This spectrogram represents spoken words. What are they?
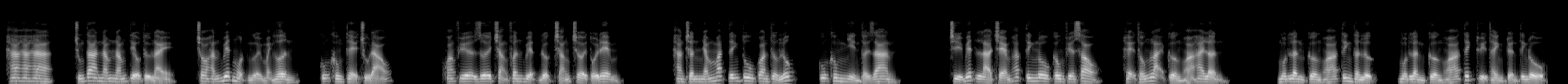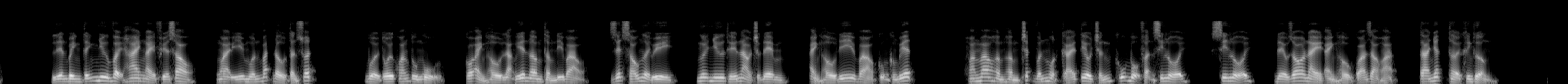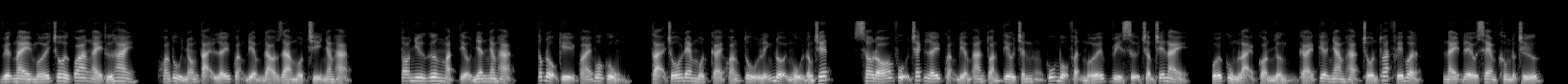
Ha ha ha, chúng ta năm năm tiểu tử này, cho hắn biết một người mạnh hơn, cũng không thể chú đáo khoang phía dưới chẳng phân biệt được trắng trời tối đêm. Hàn trần nhắm mắt tính tu quan thường lúc, cũng không nhìn thời gian. Chỉ biết là chém hát tinh nô công phía sau, hệ thống lại cường hóa hai lần. Một lần cường hóa tinh thần lực, một lần cường hóa tích thủy thành tuyển tinh đồ. Liền bình tĩnh như vậy hai ngày phía sau ngoài ý muốn bắt đầu tần suất. Buổi tối khoáng tù ngủ, có ảnh hầu lặng yên âm thầm đi vào, giết sáu người uy, ngươi như thế nào trước đêm, ảnh hầu đi vào cũng không biết. Hoàng mao hầm hầm chất vấn một cái tiêu chấn cũ bộ phận xin lỗi xin lỗi, đều do này ảnh hầu quá giàu hạn, ta nhất thời khinh thường. Việc này mới trôi qua ngày thứ hai khoáng tù nhóm tại lấy quặng điểm đào ra một chỉ nham hạt. To như gương mặt tiểu nhân nham hạt, tốc độ kỳ quái vô cùng, tại chỗ đem một cái khoáng tù lĩnh đội ngủ đông chết, sau đó phụ trách lấy quặng điểm an toàn tiêu chấn cũ bộ phận mới vì sự chậm chế này, cuối cùng lại còn nhường cái kia nham hạt trốn thoát phế vật, này đều xem không được chứ.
